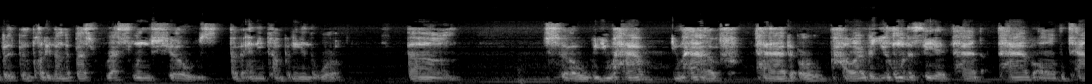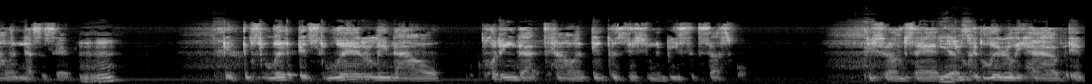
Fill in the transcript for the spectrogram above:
but it's been putting on the best wrestling shows of any company in the world. Um, so you have you have had, or however you want to see it, had have all the talent necessary. Mm-hmm. It, it's li- it's literally now putting that talent in position to be successful. You see what I'm saying? Yes. You could literally have, if,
